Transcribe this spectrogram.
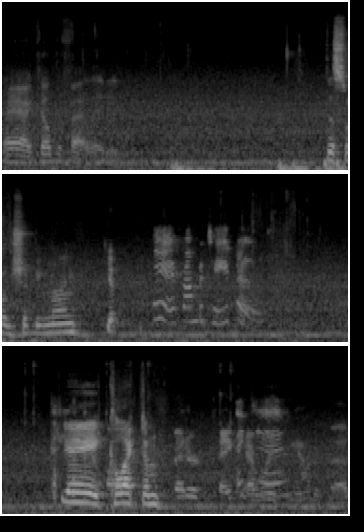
Hey, I killed the fat lady. This one should be mine. Yep. Hey, I found potatoes. Yay, collect them. Better take I did. everything out of that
